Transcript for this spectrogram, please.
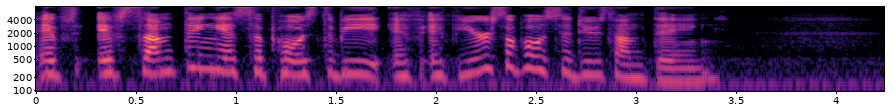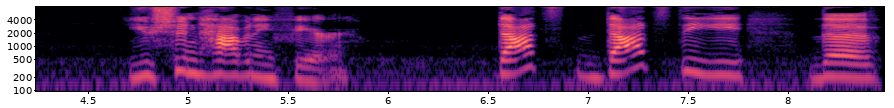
if if something is supposed to be if if you're supposed to do something, you shouldn't have any fear. That's that's the the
